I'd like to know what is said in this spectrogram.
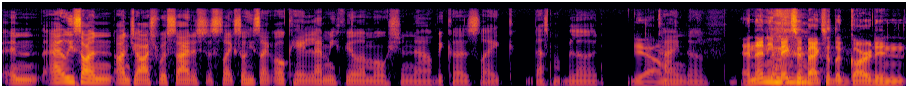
and at least on on Joshua's side, it's just like so he's like, okay, let me feel emotion now because like that's my blood, Yeah. kind of. And then he makes it back to the garden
